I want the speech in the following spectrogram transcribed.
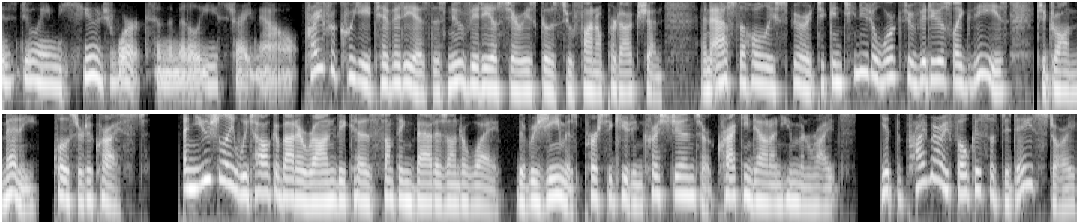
is doing huge works in the Middle East right now. Pray for creativity as this new video series goes through final production and ask the Holy Spirit to continue to work through videos like these to draw many closer to Christ. And usually we talk about Iran because something bad is underway. The regime is persecuting Christians or cracking down on human rights. Yet the primary focus of today's story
